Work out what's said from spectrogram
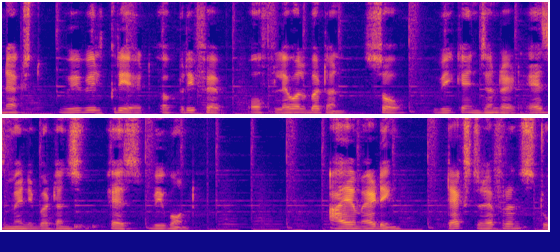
Next, we will create a prefab of level button so we can generate as many buttons as we want. I am adding text reference to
